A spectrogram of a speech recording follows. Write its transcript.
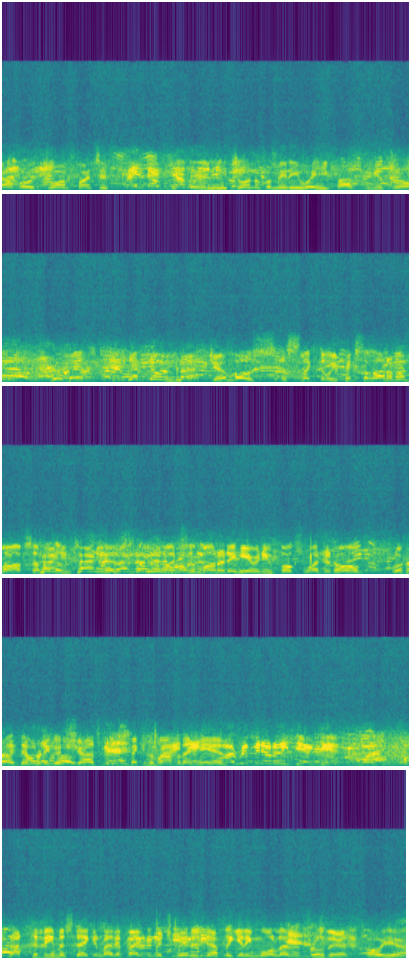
Jumbo is throwing punches and he's throwing them from any way he possibly can throw 'em. Step to him, blood. Jumbo's slick though. He picks a lot of them off. Some of them, Turn him, turn him, as you watch the monitor here and you folks watch at home, look like they're pretty good shots, but he's picking them off with a hand. Rip it underneath there again. Not to be mistaken by the fact that Mitch Green is definitely getting more leather through there. Oh, yeah.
